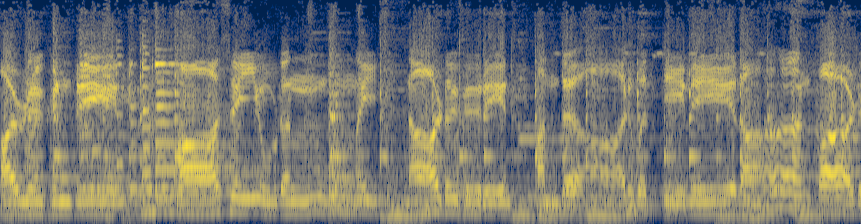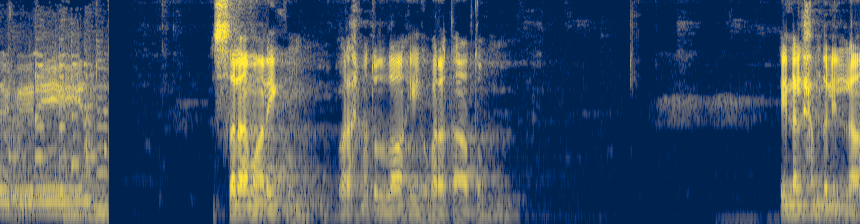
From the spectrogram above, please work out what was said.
அழுகின்றேன். ஆசையுடன் உன்னை நாடுகிறேன். அந்த ஆர்வத்திலேதான் பாடுகிறேன். அஸ்லாம் வலைக்கும் வரமத்துல்லாஹி வபரகாத்தும் إن الحمد لله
